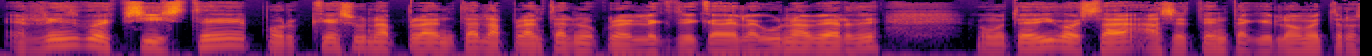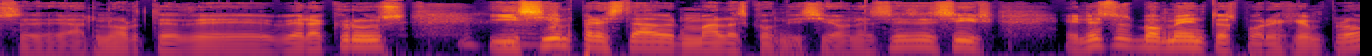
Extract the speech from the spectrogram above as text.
El riesgo existe porque es una planta, la planta nuclear eléctrica de Laguna Verde, como te digo, está a 70 kilómetros eh, al norte de Veracruz y siempre ha estado en malas condiciones. Es decir, en estos momentos, por ejemplo,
